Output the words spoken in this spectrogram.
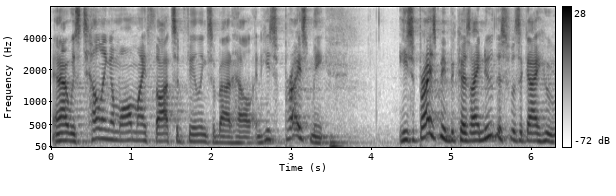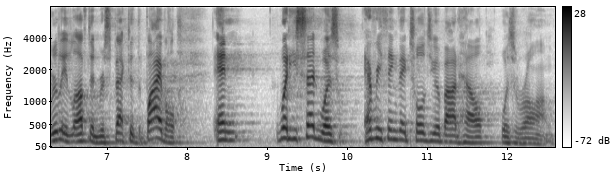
And I was telling him all my thoughts and feelings about hell, and he surprised me. He surprised me because I knew this was a guy who really loved and respected the Bible. And what he said was, everything they told you about hell was wrong.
